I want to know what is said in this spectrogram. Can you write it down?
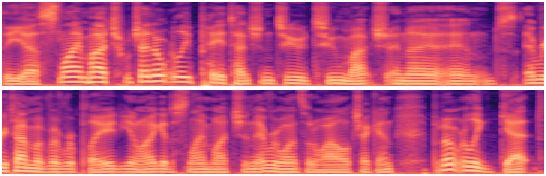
the uh, slime hutch, which I don't really pay attention to too much, and I, and every time I've ever played, you know, I get a slime hutch, and every once in a while I'll check in, but don't really get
